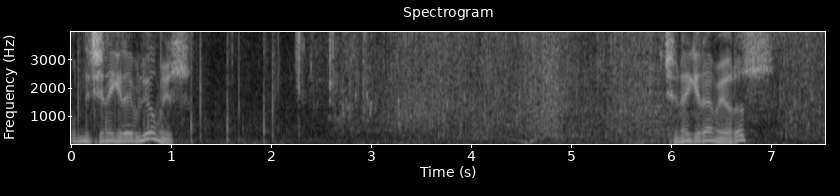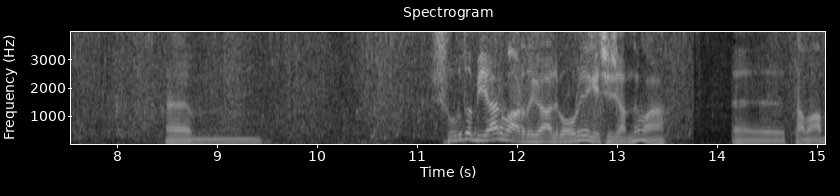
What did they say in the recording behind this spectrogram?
Bunun içine girebiliyor muyuz? İçine giremiyoruz. Eee, şurada bir yer vardı galiba. Oraya geçeceğim değil mi? Ee, tamam.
